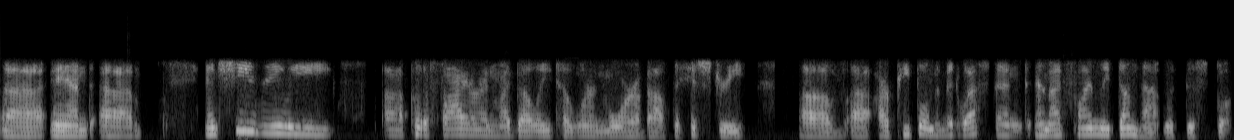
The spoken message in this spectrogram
Uh, and um, and she really uh, put a fire in my belly to learn more about the history of uh, our people in the Midwest, and and I've finally done that with this book.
